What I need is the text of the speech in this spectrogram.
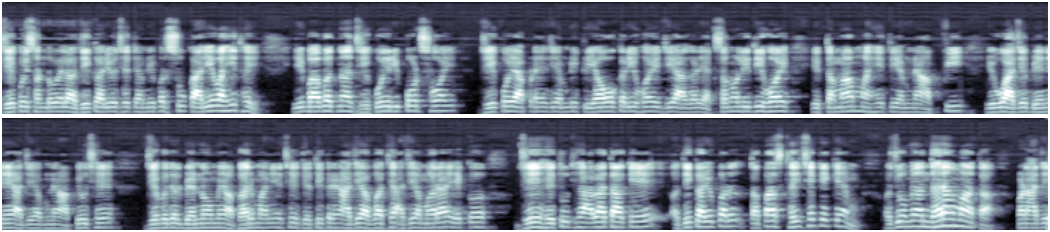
જે કોઈ સંડોવેલા અધિકારીઓ છે, તેમની પર શું કાર્યવાહી થઈ? એ બાબતના જે કોઈ રિપોર્ટ્સ હોય, જે કોઈ આપણે જે એમની ક્રિયાઓ કરી હોય, જે આગળ એક્શનો લીધી હોય, એ તમામ માહિતી એમને આપવી એવું આજે બેને આજે અમને આપ્યું છે. જે બદલ બેનનો અમે આભાર માનીએ છીએ. જેથી કરીને આજે આવવાથી, આજે અમારા એક જે હેતુથી આવ્યા હતા કે અધિકારીઓ પર તપાસ થઈ છે કે કેમ? હજુ અમે અંધારામાં હતા. પણ આજે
